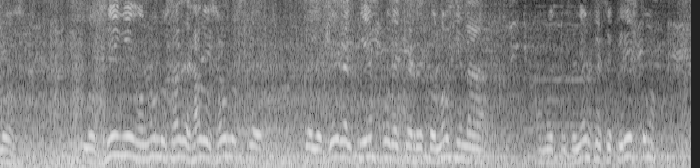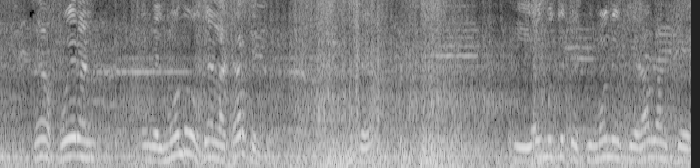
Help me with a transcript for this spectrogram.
los, los sigue o no los ha dejado solos, que se les llega el tiempo de que reconocen a, nuestro Señor Jesucristo, sea fuera en, el mundo o sea en la cárcel. Y hay muchos testimonios que hablan que,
